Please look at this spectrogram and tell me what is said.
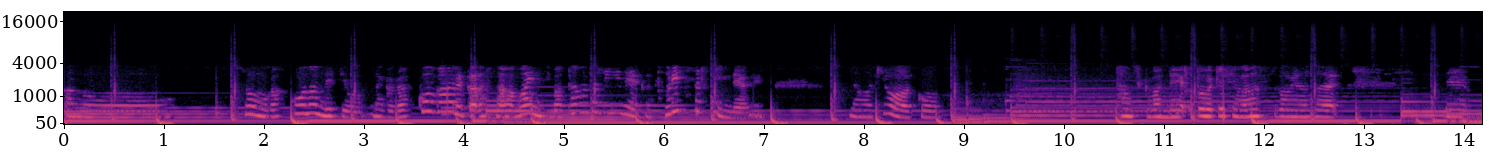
あのー今日も学校なんですよ。なんか学校があるからさ、毎日バタバタできないから取りしたいんだよね。だから今日はこう、短縮版でお届けします。ごめんなさい。で、うん。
